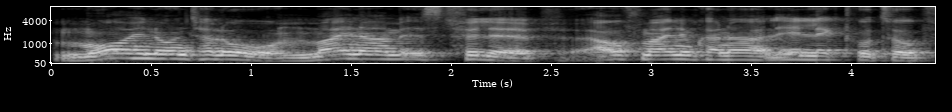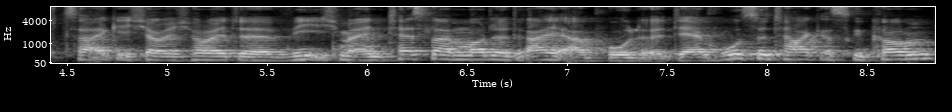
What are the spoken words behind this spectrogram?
Moin und hallo, mein Name ist Philipp. Auf meinem Kanal Elektrozupf zeige ich euch heute, wie ich meinen Tesla Model 3 abhole. Der große Tag ist gekommen.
